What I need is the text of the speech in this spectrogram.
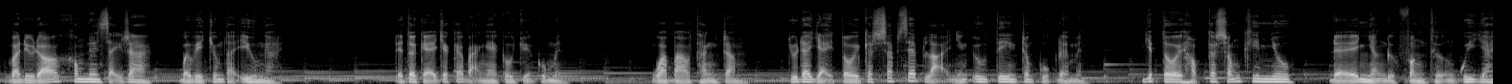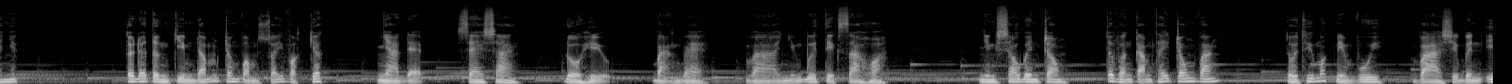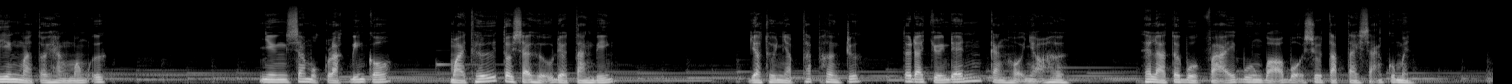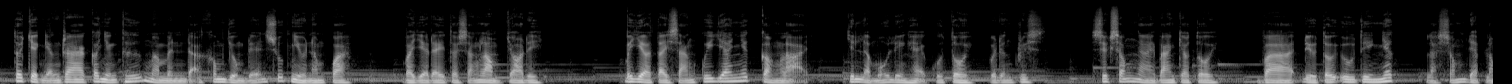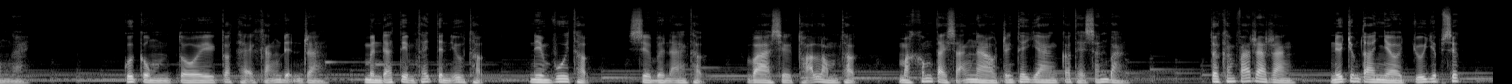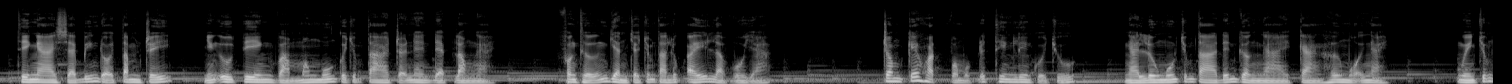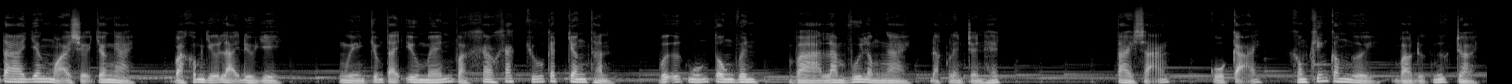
Và điều đó không nên xảy ra bởi vì chúng ta yêu Ngài. Để tôi kể cho các bạn nghe câu chuyện của mình. Qua bao thăng trầm, Chúa đã dạy tôi cách sắp xếp lại những ưu tiên trong cuộc đời mình, giúp tôi học cách sống khiêm nhu để nhận được phần thưởng quý giá nhất. Tôi đã từng chìm đắm trong vòng xoáy vật chất, nhà đẹp, xe sang, đồ hiệu, bạn bè và những bữa tiệc xa hoa. Nhưng sâu bên trong, tôi vẫn cảm thấy trống vắng. Tôi thiếu mất niềm vui và sự bình yên mà tôi hằng mong ước. Nhưng sau một loạt biến cố, mọi thứ tôi sở hữu đều tan biến. Do thu nhập thấp hơn trước, tôi đã chuyển đến căn hộ nhỏ hơn. Thế là tôi buộc phải buông bỏ bộ sưu tập tài sản của mình. Tôi chợt nhận ra có những thứ mà mình đã không dùng đến suốt nhiều năm qua và giờ đây tôi sẵn lòng cho đi. Bây giờ tài sản quý giá nhất còn lại chính là mối liên hệ của tôi với Đấng Christ, sức sống Ngài ban cho tôi và điều tôi ưu tiên nhất là sống đẹp lòng Ngài. Cuối cùng tôi có thể khẳng định rằng mình đã tìm thấy tình yêu thật, niềm vui thật, sự bình an thật và sự thỏa lòng thật mà không tài sản nào trên thế gian có thể sánh bằng. Tôi khám phá ra rằng nếu chúng ta nhờ Chúa giúp sức thì Ngài sẽ biến đổi tâm trí, những ưu tiên và mong muốn của chúng ta trở nên đẹp lòng Ngài. Phần thưởng dành cho chúng ta lúc ấy là vô giá. Trong kế hoạch và mục đích thiêng liêng của Chúa, Ngài luôn muốn chúng ta đến gần Ngài càng hơn mỗi ngày. Nguyện chúng ta dâng mọi sự cho Ngài và không giữ lại điều gì. Nguyện chúng ta yêu mến và khao khát Chúa cách chân thành với ước muốn tôn vinh và làm vui lòng Ngài đặt lên trên hết. Tài sản, của cải không khiến con người vào được nước trời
